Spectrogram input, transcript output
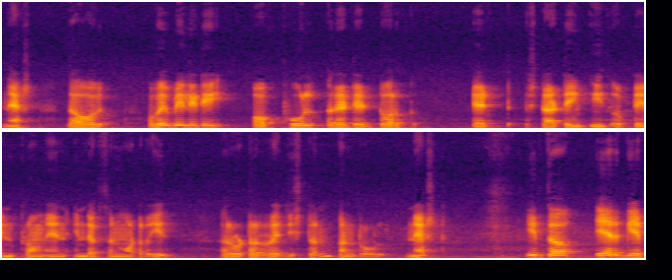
Next, the availability of full rated torque at starting is obtained from an induction motor is rotor resistance control. Next, if the air gap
